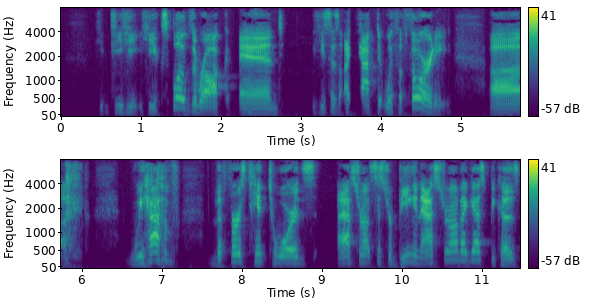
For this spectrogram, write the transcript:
he, he, he explodes the rock and he says, I tapped it with authority. Uh, we have the first hint towards astronaut sister being an astronaut, I guess, because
